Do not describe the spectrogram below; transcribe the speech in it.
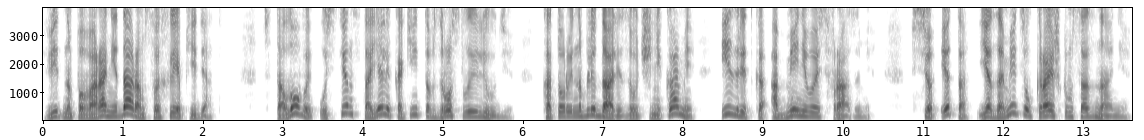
Видно, повара недаром свой хлеб едят. В столовой у стен стояли какие-то взрослые люди, которые наблюдали за учениками изредка обмениваясь фразами. Все это я заметил краешком сознания.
